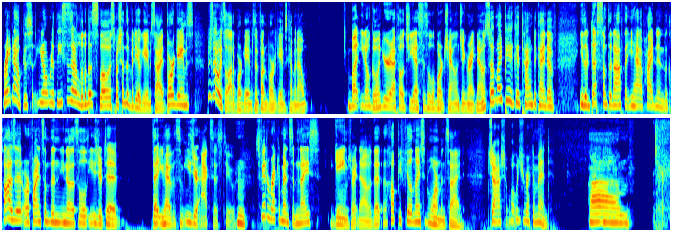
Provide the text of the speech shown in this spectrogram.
right now because you know releases are a little bit slow especially on the video game side. Board games there's always a lot of board games and fun board games coming out. But you know going to your flgs is a little more challenging right now so it might be a good time to kind of either dust something off that you have hiding in the closet or find something you know that's a little easier to that you have some easier access to. Hmm. so if you had to recommend some nice games right now that help you feel nice and warm inside josh what would you recommend? Um,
